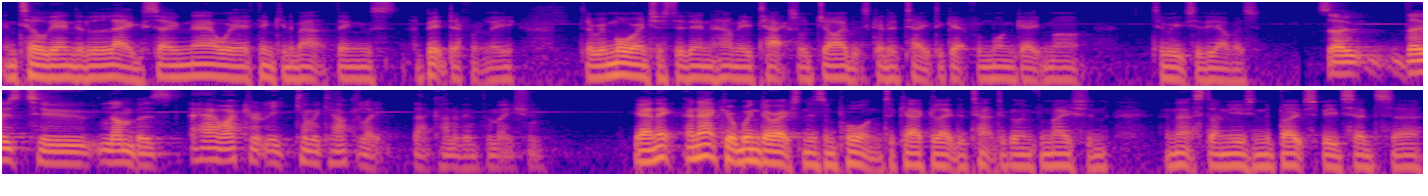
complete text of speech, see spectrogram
until the end of the leg. So now we're thinking about things a bit differently. So we're more interested in how many tacks or jibe it's going to take to get from one gate mark to each of the others. So those two numbers, how accurately can we calculate that kind of information? Yeah, an, an accurate wind direction is important to calculate the tactical information, and that's done using the boat speed sensor,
